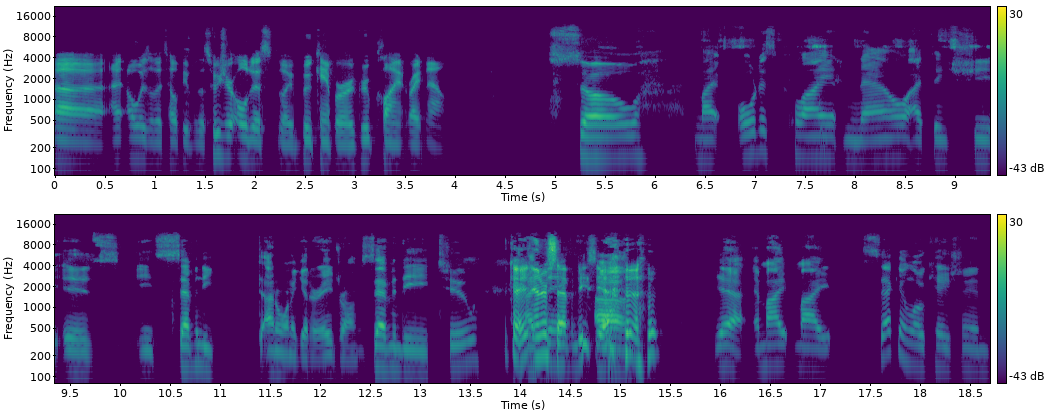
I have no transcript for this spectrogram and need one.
uh, I always love to tell people this. Who's your oldest like boot camper or group client right now? So, my oldest client now, I think she is seventy. I don't want to get her age wrong. Seventy-two. Okay, in her seventies. Yeah. Um, yeah, and my my second location,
